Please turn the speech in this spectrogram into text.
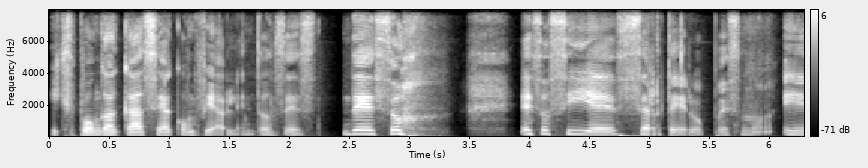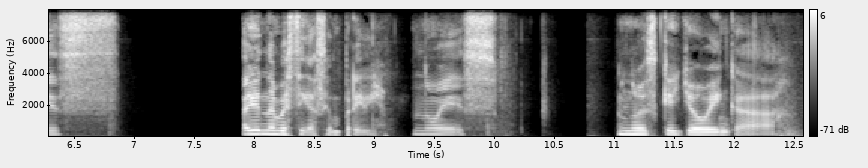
exponga acá sea confiable. Entonces, de eso, eso sí es certero, pues, ¿no? Es, hay una investigación previa, no es, no es que yo venga a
